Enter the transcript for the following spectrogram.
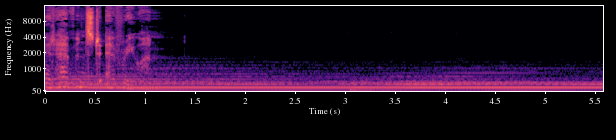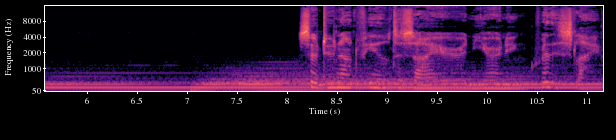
It happens to everyone. So do not feel desire and yearning for this life.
